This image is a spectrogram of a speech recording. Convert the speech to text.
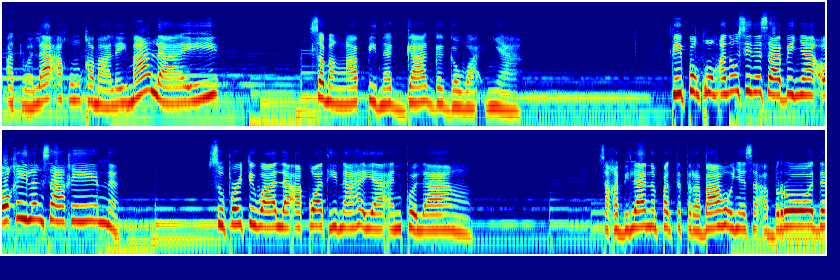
At wala akong kamalay-malay sa mga pinaggagawa niya. Tipong kung anong sinasabi niya, okay lang sa akin. Super tiwala ako at hinahayaan ko lang. Sa kabila ng pagtatrabaho niya sa abroad,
